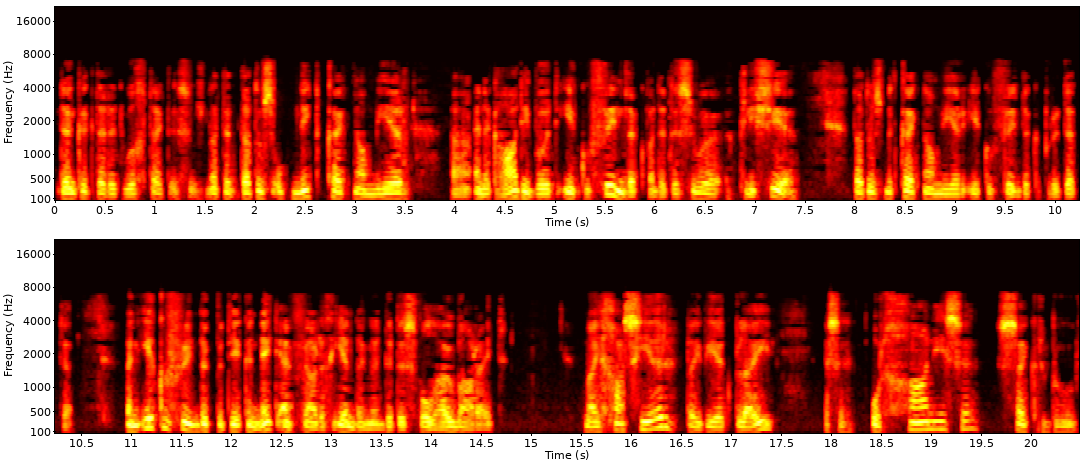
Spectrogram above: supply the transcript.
dink ek dat dit hoogtyd is dat het, dat ons opnuut kyk na meer uh, en ek haat die woord ekovriendelik want dit is so 'n kliseë dat ons moet kyk na meer ekovriendelike produkte. En ekovriendelik beteken net eenvoudig een ding en dit is volhoubaarheid. My gasheer by wie ek bly is 'n organiese suikerboer.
